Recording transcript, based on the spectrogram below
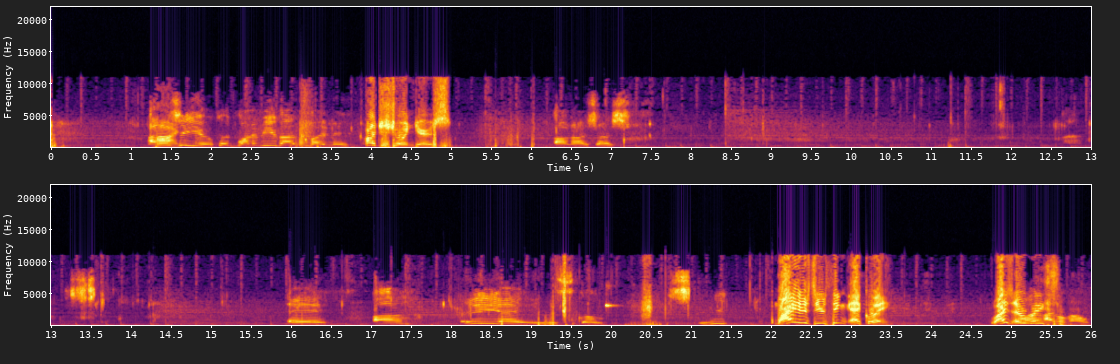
I Hi. don't see you. because one of you guys invited me? I just joined yours. Oh, nice, nice. Hey, uh, hey, hey, let's go. Sweet. Why is your thing echoing? Why is What? everybody? I don't know.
